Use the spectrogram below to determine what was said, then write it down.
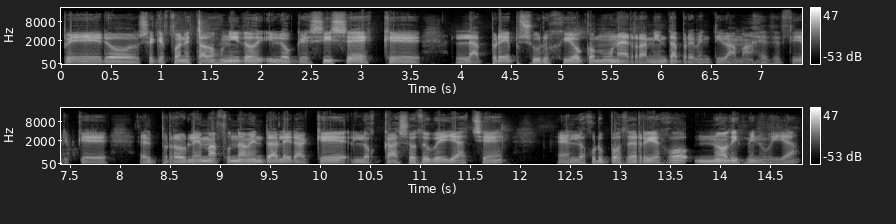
pero sé que fue en Estados Unidos y lo que sí sé es que la PrEP surgió como una herramienta preventiva más, es decir, que el problema fundamental era que los casos de VIH en los grupos de riesgo no disminuía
